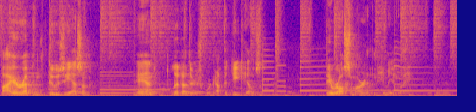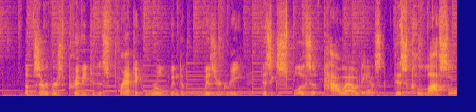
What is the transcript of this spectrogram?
fire up enthusiasm, and let others work out the details. They were all smarter than him anyway. Observers privy to this frantic whirlwind of wizardry, this explosive powwow dance, this colossal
